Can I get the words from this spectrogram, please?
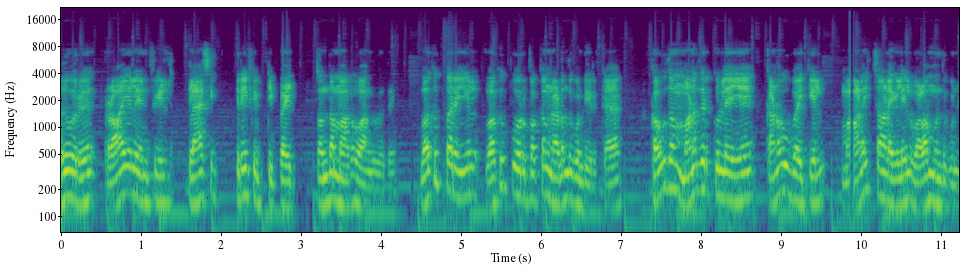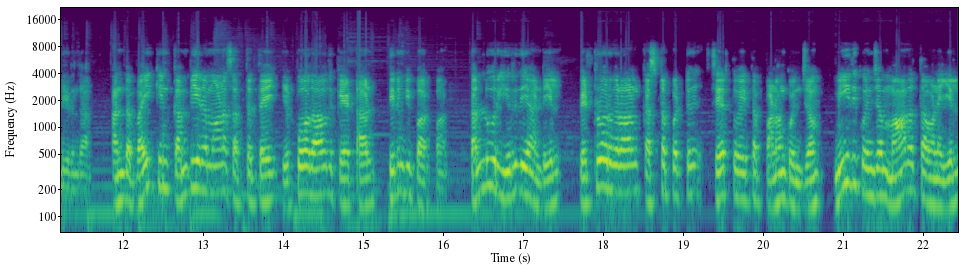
அது ஒரு Royal Enfield Classic three fifty bike சொந்தமாக வாங்குவது. வகுப்பறையில் வகுப்பு ஒரு பக்கம் நடந்து கொண்டிருக்க கௌதம் மனதிற்குள்ளேயே கனவு பைக்கில் மலைச்சாலைகளில் வலம் வந்து கொண்டிருந்தான். அந்த பைக்கின் கம்பீரமான சத்தத்தை எப்போதாவது கேட்டால் திரும்பி பார்ப்பான். கல்லூரி இறுதி ஆண்டில் பெற்றோர்களால் கஷ்டப்பட்டு சேர்த்து வைத்த பணம் கொஞ்சம் மீதி கொஞ்சம் மாத தவணையில்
